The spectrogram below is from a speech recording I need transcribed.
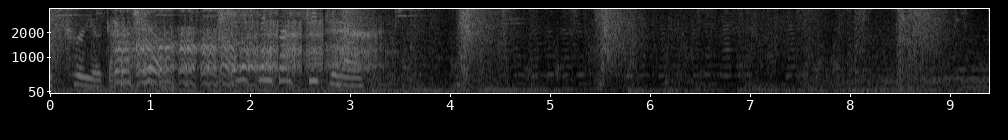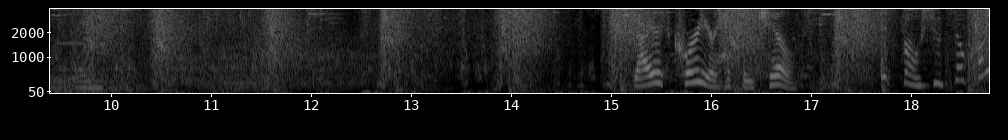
Dire's courier got killed. Those things aren't cheap, you know. Dire's courier has been killed. This bow shoots so quick.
